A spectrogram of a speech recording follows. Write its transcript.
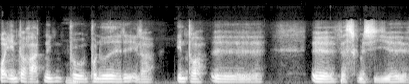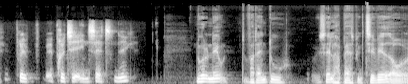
at ændre retningen mm. på, på noget af det, eller ændre, øh, øh, hvad skal man sige, øh, prioritere indsatsen. Ikke? Nu har du nævnt, hvordan du selv har perspektiveret over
